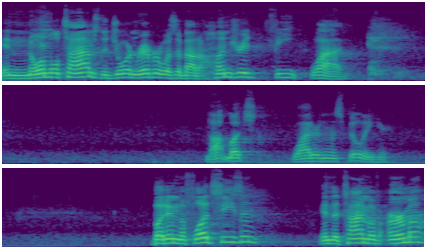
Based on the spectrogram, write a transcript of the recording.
In normal times, the Jordan River was about 100 feet wide. Not much wider than this building here. But in the flood season, in the time of Irma,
